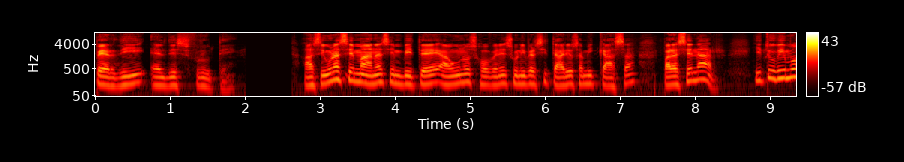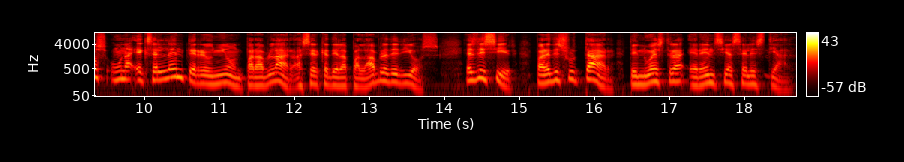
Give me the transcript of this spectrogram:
perdí el disfrute. Hace unas semanas invité a unos jóvenes universitarios a mi casa para cenar y tuvimos una excelente reunión para hablar acerca de la palabra de Dios, es decir, para disfrutar de nuestra herencia celestial.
